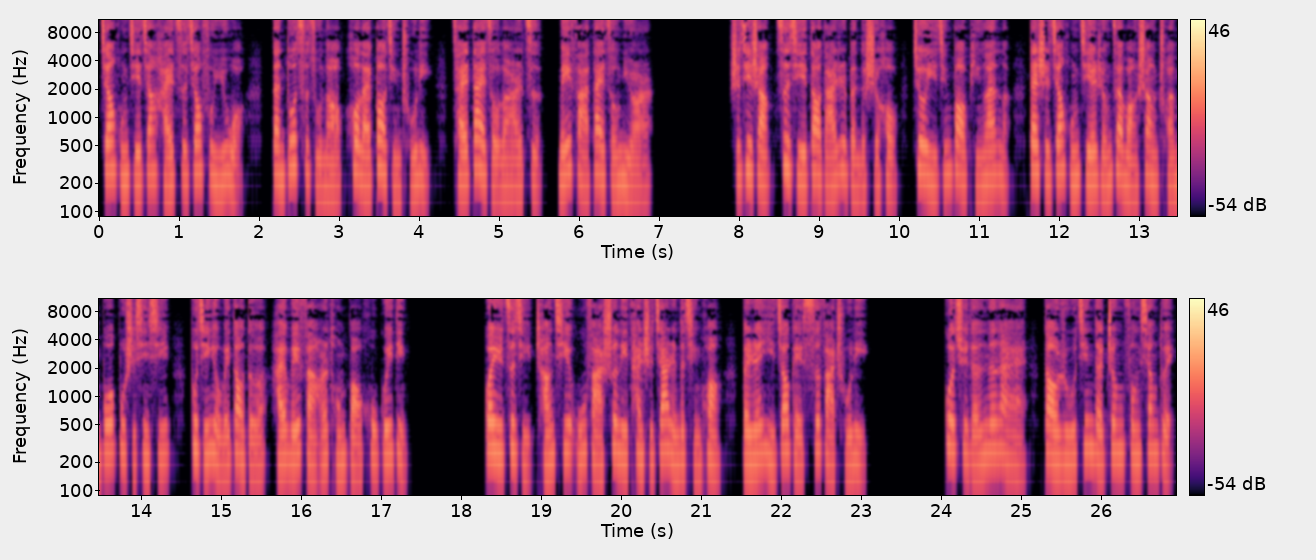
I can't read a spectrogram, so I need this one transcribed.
江宏杰将孩子交付于我，但多次阻挠，后来报警处理。才带走了儿子，没法带走女儿。实际上，自己到达日本的时候就已经报平安了。但是江宏杰仍在网上传播不实信息，不仅有违道德，还违反儿童保护规定。关于自己长期无法顺利探视家人的情况，本人已交给司法处理。过去的恩恩爱爱，到如今的针锋相对，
